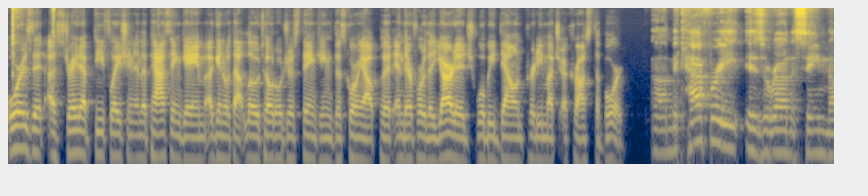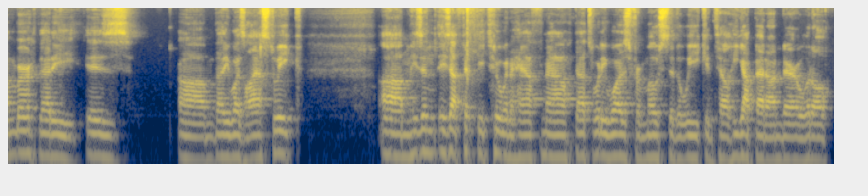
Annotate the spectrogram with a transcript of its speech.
Or is it a straight up deflation in the passing game, again, with that low total, just thinking the scoring output and therefore the yardage will be down pretty much across the board? Uh, McCaffrey is around the same number that he is um, that he was last week. Um, he's in he's at 52 and a half now. That's what he was for most of the week until he got bet under a little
